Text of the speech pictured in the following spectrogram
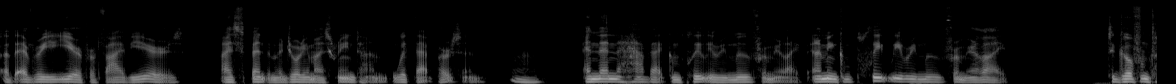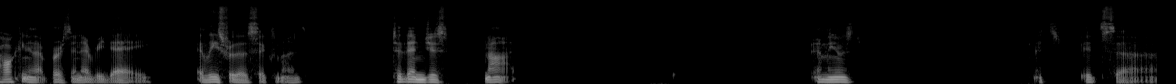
of every year for five years, I spent the majority of my screen time with that person. Mm. And then to have that completely removed from your life. And I mean, completely removed from your life. To go from talking to that person every day, at least for those six months, to then just not. I mean, it was, it's, it's, uh,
